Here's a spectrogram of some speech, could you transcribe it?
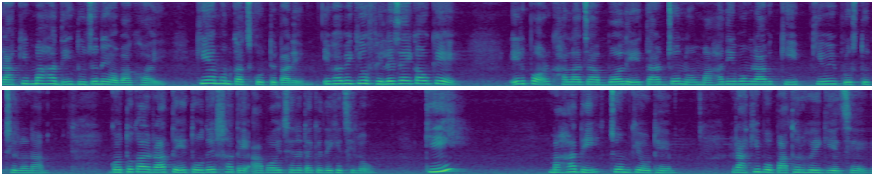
রাকিব মাহাদি দুজনেই অবাক হয়। কে এমন কাজ করতে পারে? এভাবে কেউ ফেলে যায় কাউকে? এরপর খালা যা বলে, তার জন্য মাহাদি এবং রাকিব কেউই প্রস্তুত ছিল না। গতকাল রাতে তোদের সাথে আবয় ছেলেটাকে দেখেছিল। কি? মাহাদি চমকে ওঠে। রাকিবও পাথর হয়ে গিয়েছে।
